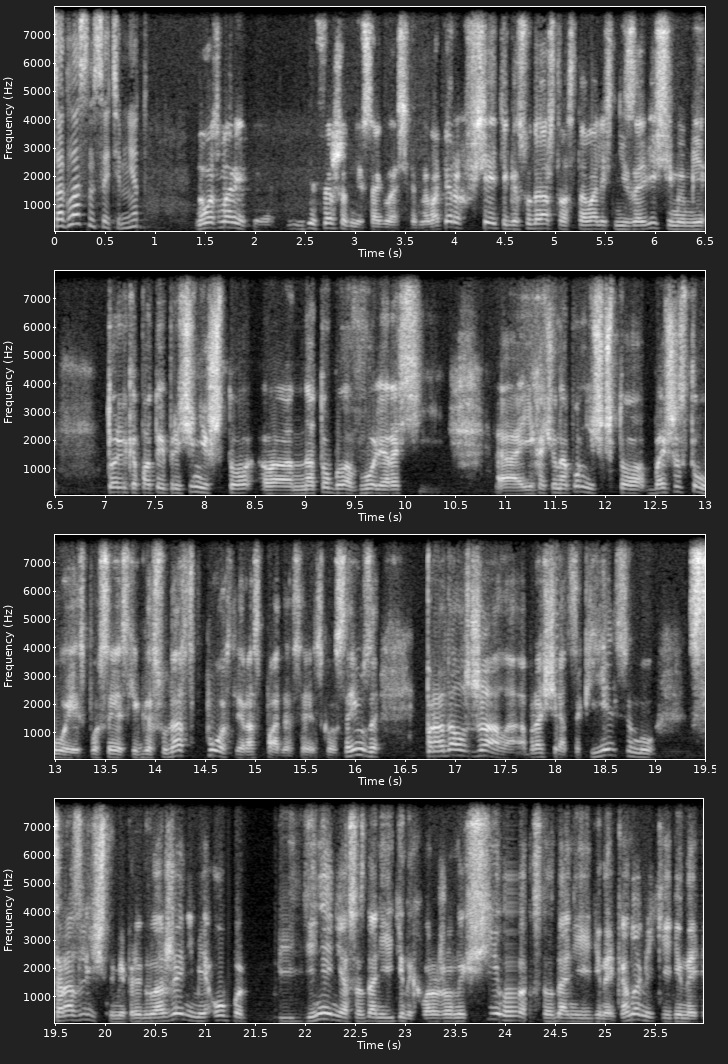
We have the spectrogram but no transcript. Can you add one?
Согласны с этим, нет? Ну вот смотрите, я совершенно не согласен. Во-первых, все эти государства оставались независимыми только по той причине, что э, на то была воля России. Э, и хочу напомнить, что большинство из постсоветских государств после распада Советского Союза продолжало обращаться к Ельцину с различными предложениями об объединения, о создании единых вооруженных сил, о создании единой экономики, единой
